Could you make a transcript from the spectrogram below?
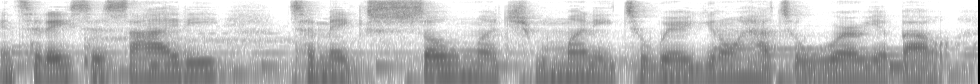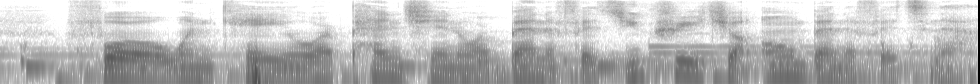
in today's society to make so much money to where you don't have to worry about 401k or pension or benefits. You create your own benefits now.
